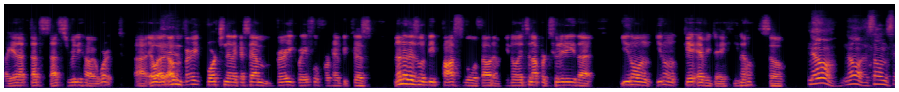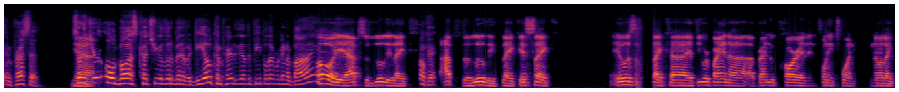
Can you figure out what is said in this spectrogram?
but yeah that, that's that's really how it worked. Uh, yeah. I'm very fortunate, like I said, I'm very grateful for him because none of this would be possible without him. You know, it's an opportunity that you don't you don't get every day, you know. So no, no, it sounds impressive. So yeah. did your old boss cut you a little bit of a deal compared to the other people that were going to buy? Oh yeah, absolutely. Like okay, absolutely. Like it's like it was like uh, if you were buying a, a brand new car in, in 2020. You know, like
